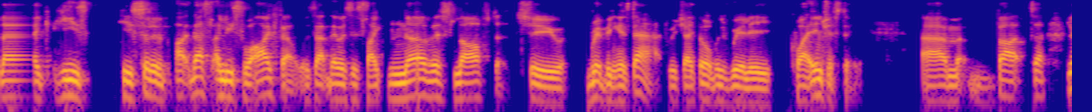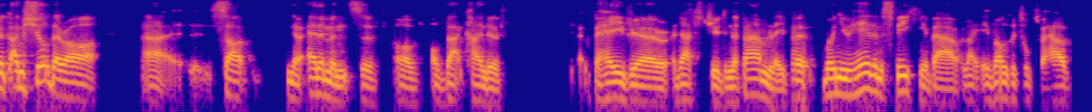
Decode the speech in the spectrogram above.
Like he's he's sort of uh, that's at least what I felt was that there was this like nervous laughter to ribbing his dad, which I thought was really quite interesting. Um, but uh, look, I'm sure there are uh, some you know elements of, of of that kind of behavior and attitude in the family. But when you hear them speaking about, like Ivanka talks about how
